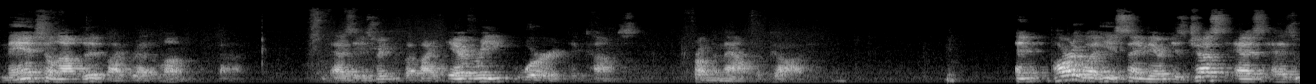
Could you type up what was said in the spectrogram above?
Man shall not live by bread alone, uh, as it is written, but by every word that comes from the mouth of God. And part of what he's saying there is just as, as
